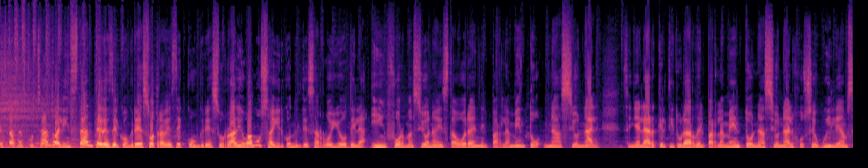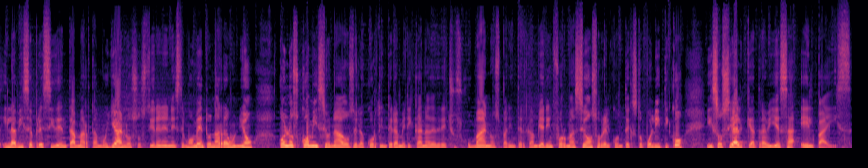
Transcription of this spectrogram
Estás escuchando al instante desde el Congreso a través de Congreso Radio. Vamos a ir con el desarrollo de la información a esta hora en el Parlamento Nacional. Señalar que el titular del Parlamento Nacional, José Williams, y la vicepresidenta Marta Moyano sostienen en este momento una reunión con los comisionados de la Corte Interamericana de Derechos Humanos para intercambiar información sobre el contexto político y social que atraviesa el país.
